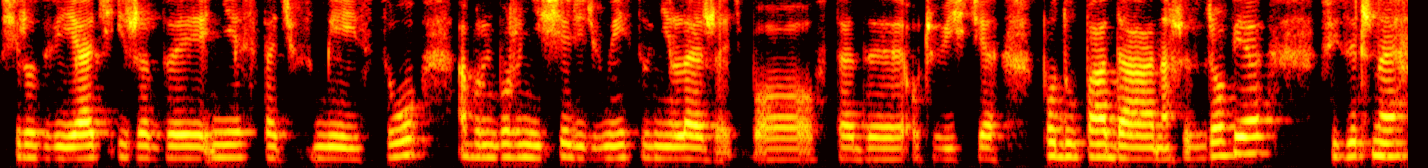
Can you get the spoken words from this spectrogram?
się rozwijać i żeby nie stać w miejscu, a broń Boże nie siedzieć w miejscu, nie leżeć, bo wtedy oczywiście podupada nasze zdrowie fizyczne,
